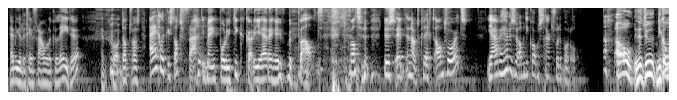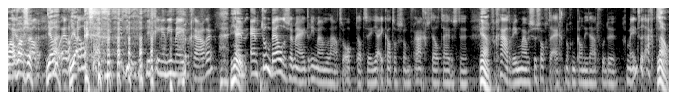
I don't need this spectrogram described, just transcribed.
Hebben jullie geen vrouwelijke leden? Heb ik gewoon, dat was, eigenlijk is dat de vraag die mijn politieke carrière heeft bepaald. Want, dus, en, nou, toen kreeg het antwoord: Ja, we hebben ze wel, maar die komen straks voor de borrel. Oh, natuurlijk. Die komen afwassen. Ja, Hoe erg ja. kan het zijn? Die, die gingen niet mee vergaderen. En, en toen belden ze mij drie maanden later op. Dat, eh, ja, ik had toch zo'n vraag gesteld tijdens de Ja. vergadering. Maar ze zochten eigenlijk nog een kandidaat voor de gemeenteraad. Nou,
